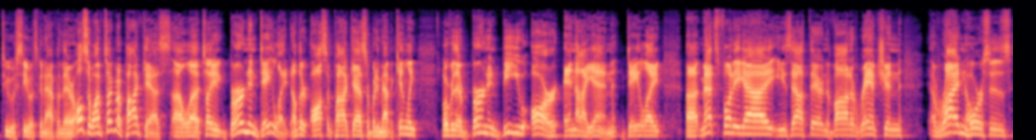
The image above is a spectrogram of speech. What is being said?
to see what's going to happen there. Also, while I'm talking about podcasts, I'll uh, tell you Burnin Daylight, another awesome podcast. Our buddy Matt McKinley over there, Burnin, B U R N I N, Daylight. Uh, Matt's funny guy. He's out there Nevada, ranching, uh, riding horses,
